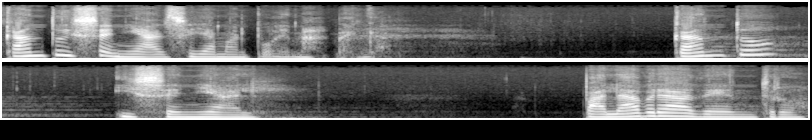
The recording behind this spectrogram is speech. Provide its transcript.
canto y señal se llama el poema. Venga. Canto y señal. Palabra adentro.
